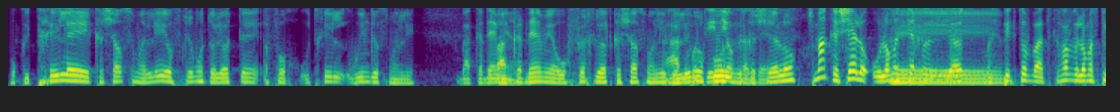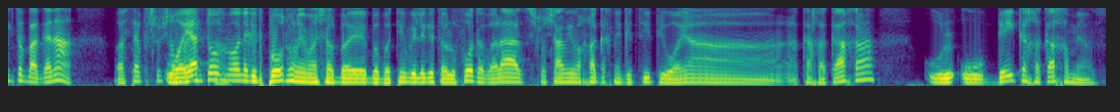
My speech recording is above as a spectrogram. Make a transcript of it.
הוא התחיל אה, קשר שמאלי, הופכים אותו להיות אה, הפוך. הוא התחיל ווינגר שמאלי. באקדמיה. באקדמיה הוא הופך להיות קשר שמאלי בליברפול, זה כזה. קשה לו. תשמע, קשה לו, הוא לא מצליח להיות מספיק טוב בהתקפה ולא מספיק טוב בהגנה. הוא עשה איפשהו שם הוא היה באמצע. טוב מאוד נגד פורטמן למשל בבתים בליגת האלופות, אבל אז שלושה ימים אחר כך נגד סיטי הוא היה ככה ככה. הוא, הוא די ככה ככה מאז.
